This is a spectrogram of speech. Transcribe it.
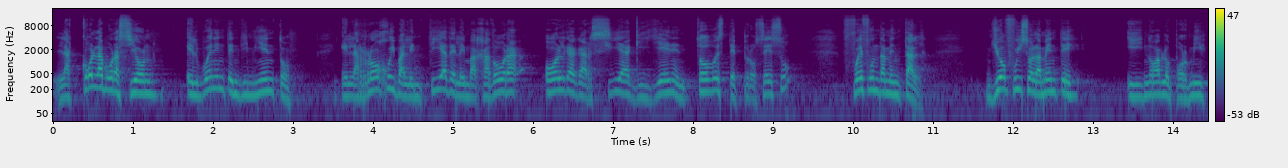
la colaboración, el buen entendimiento, el arrojo y valentía de la embajadora Olga García Guillén en todo este proceso fue fundamental. Yo fui solamente, y no hablo por mí,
